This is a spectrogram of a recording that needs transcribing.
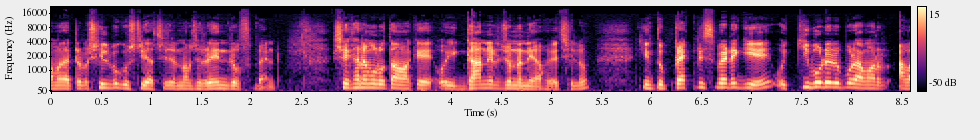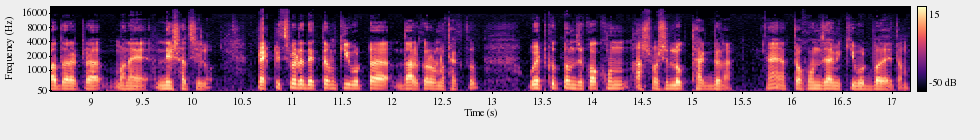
আমাদের একটা শিল্পগোষ্ঠী আছে, যার নাম হচ্ছে রেইন ড্রপস ব্যান্ড সেখানে মূলত আমাকে ওই গানের জন্য নেওয়া হয়েছিল। কিন্তু প্র্যাকটিস প্যাডে গিয়ে ওই কিবোর্ডের উপর আমার আলাদা একটা মানে নেশা ছিল। প্র্যাকটিস প্যাডে দেখতাম কিবোর্ডটা দাঁড় করানো থাকতো। ওয়েট করতাম যে কখন আশপাশে লোক থাকবে না। হ্যাঁ তখন যে আমি কিবোর্ড বাজাইতাম।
